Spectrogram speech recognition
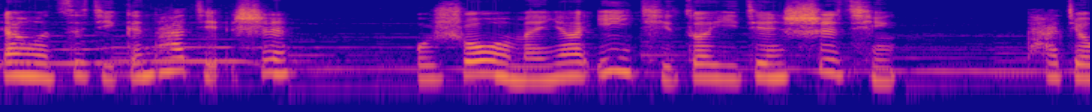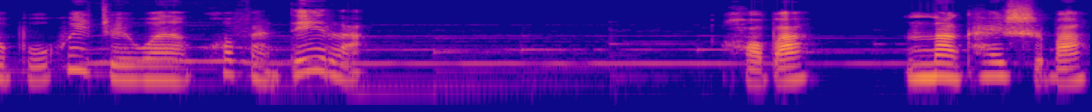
让我自己跟他解释。我说我们要一起做一件事情，他就不会追问或反对了。好吧，那开始吧。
